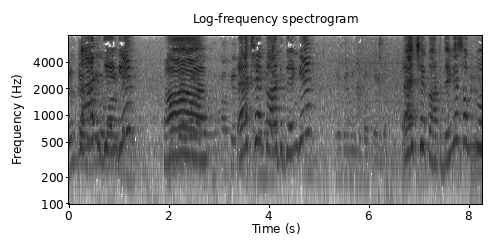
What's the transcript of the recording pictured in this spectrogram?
काट देंगे। हाँ। ऐसे काट देंगे। ऐसे काट देंगे सबको।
